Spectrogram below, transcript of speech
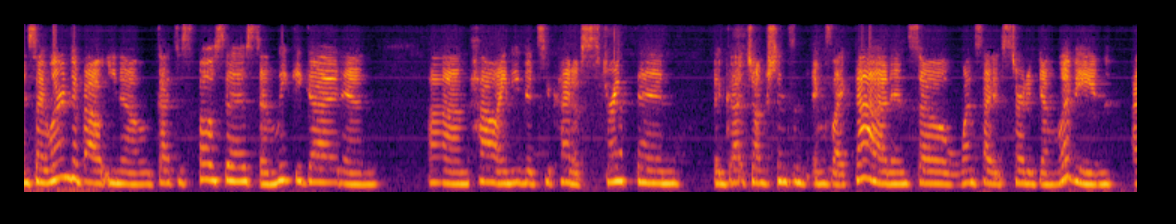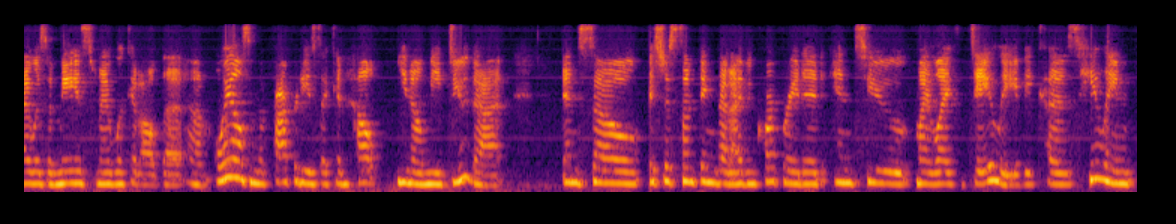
And so I learned about, you know, gut dysbiosis and leaky gut and um, how I needed to kind of strengthen the gut junctions and things like that. And so once I had started Young Living, I was amazed when I look at all the um, oils and the properties that can help, you know, me do that. And so it's just something that I've incorporated into my life daily because healing,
